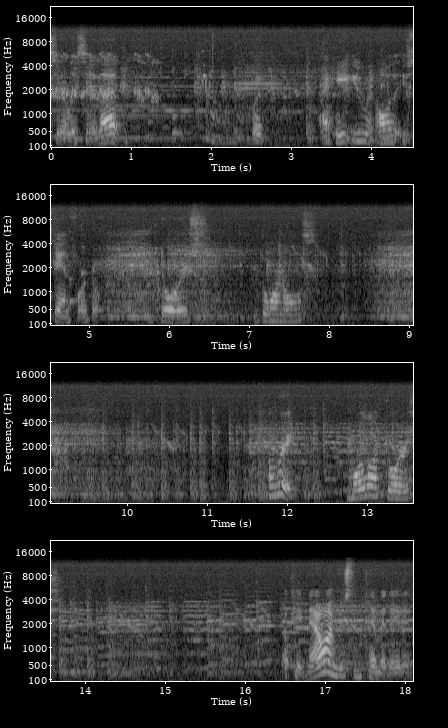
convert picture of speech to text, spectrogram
necessarily say that. But I hate you and all that you stand for. Do doors. Dornals. Alright. More locked doors. Okay, now I'm just intimidated.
